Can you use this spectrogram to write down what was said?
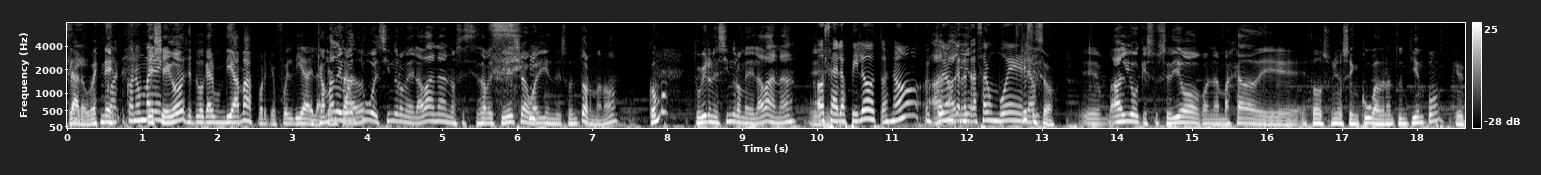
Claro, Bennett, con- con un que Biden- llegó, se tuvo que dar un día más porque fue el día del Kamala igual tuvo el síndrome de La Habana, no sé si se sabe si ella o alguien de su entorno, ¿no? ¿Cómo? Tuvieron el síndrome de La Habana. O eh, sea, los pilotos, ¿no? Tuvieron que retrasar un vuelo. ¿Qué es eso? eh, algo que sucedió con la embajada de Estados Unidos en Cuba durante un tiempo, que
